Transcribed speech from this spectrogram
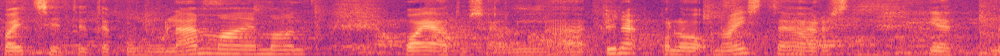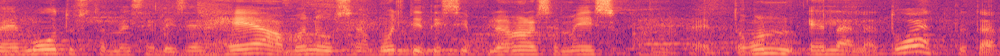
patsientide puhul ämmaemand, vajadusel äh, naistearst, nii et me moodustame sellise hea, mõnusa multidistsiplinaarse meeskonna, et on, kellele toetada,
